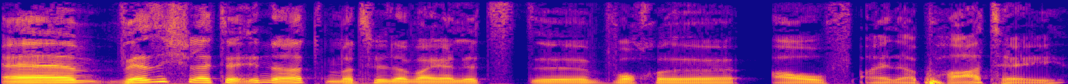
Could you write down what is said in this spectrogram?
Ähm, wer sich vielleicht erinnert, Mathilda war ja letzte Woche auf einer Party.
